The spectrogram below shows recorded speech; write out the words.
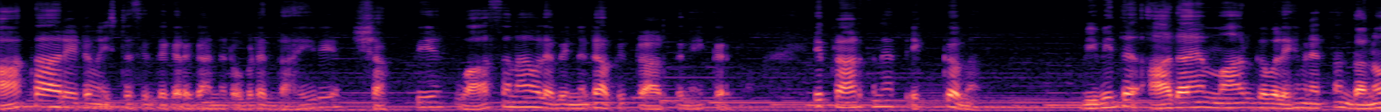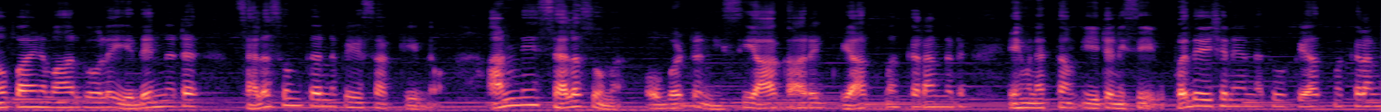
ආකාරයටම ඉෂ්ට සිද්ධ කරගන්නට ඔබට ධෛර්ය ශක්තිය වාසනාව ලැබෙන්න්නට අපි ප්‍රාර්ථනය කරනවා. ඒ ප්‍රාර්ථනයත් එක්කම විවිධ ආදායම් මාර්ගවල එහෙම නැත්නම් ධනෝපායන මාර්ගවල යෙදෙන්නට සැලසුම් කරන පිරිසක් ඉන්නවා. අන්නේ සැලසුම ඔබට නිසි ආකාරයෙන් ක්‍රියාත්මක කරන්නට එහෙම නැත්නම් ඊට නිසි උපදේශනයක් නැතුව ක්‍රියාත්මක කරන්න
